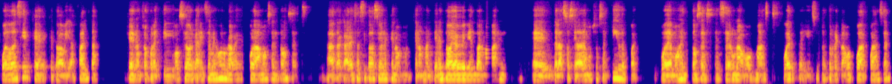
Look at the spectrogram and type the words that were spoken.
puedo decir que, que, todavía falta que nuestro colectivo se organice mejor una vez podamos entonces atacar esas situaciones que nos, que nos mantienen todavía viviendo al margen de la sociedad de muchos sentidos, pues podemos entonces ser una voz más fuerte y nuestros reclamos puedan, puedan ser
